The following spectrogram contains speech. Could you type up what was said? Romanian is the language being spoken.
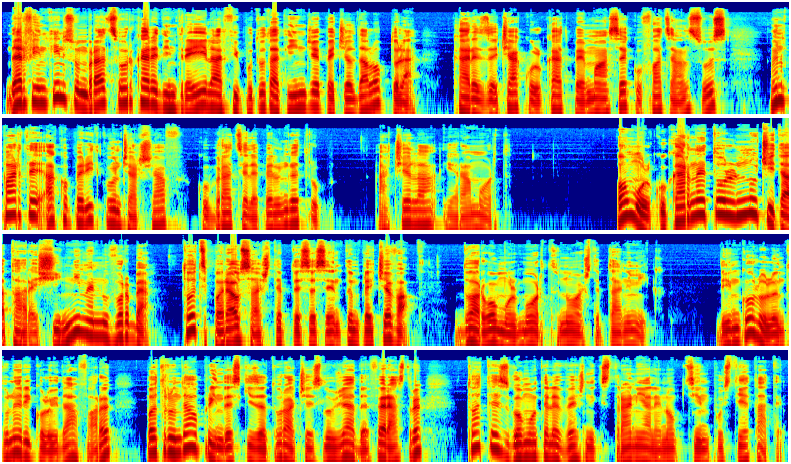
Dar fiind întins un braț, oricare dintre ei l-ar fi putut atinge pe cel de-al optulea – care zăcea culcat pe masă cu fața în sus, în parte acoperit cu un cearșaf, cu brațele pe lângă trup. Acela era mort. Omul cu carnetul nu citea tare și nimeni nu vorbea. Toți păreau să aștepte să se întâmple ceva. Doar omul mort nu aștepta nimic. Din golul întunericului de afară pătrundeau prin deschizătura ce slujea de fereastră toate zgomotele veșnic stranii ale nopții în pustietate.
